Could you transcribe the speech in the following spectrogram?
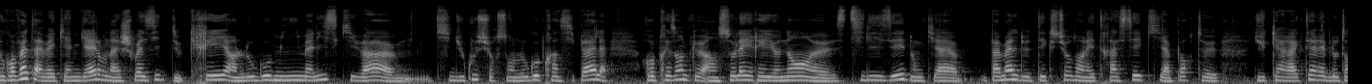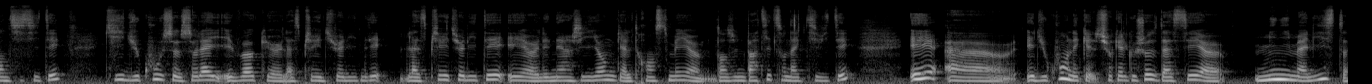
Donc en fait, avec Engel, on a choisi de créer un logo minimaliste qui va, euh, qui du coup sur son logo principal représente un soleil rayonnant euh, stylisé. Donc il y a pas mal de textures dans les tracés qui apportent euh, du caractère et de l'authenticité. Qui du coup, ce soleil évoque la spiritualité, la spiritualité et l'énergie yang qu'elle transmet dans une partie de son activité. Et, et, du coup, on est sur quelque chose d'assez minimaliste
